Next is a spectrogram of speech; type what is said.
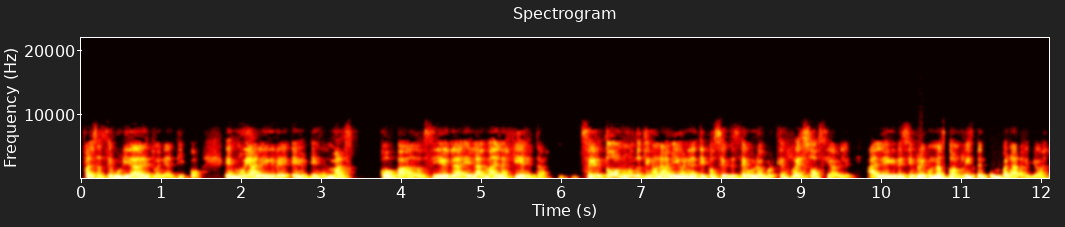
falsa seguridad de tu eneatipo. Es muy alegre, es, es más copado, ¿sí? El, alma de la fiesta. todo el mundo tiene un amigo en el tipo 7 seguro porque es re sociable, alegre, siempre con una sonrisa y pum para arriba.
